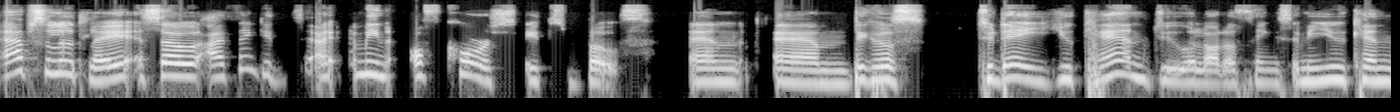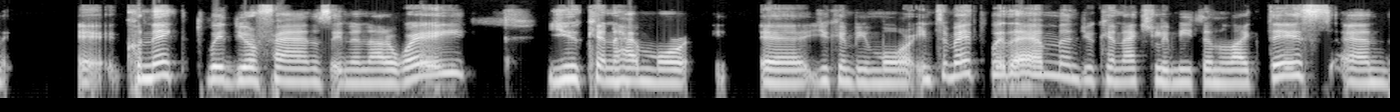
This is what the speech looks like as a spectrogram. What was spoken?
Absolutely. So I think it's. I, I mean, of course, it's both and um, because today you can do a lot of things i mean you can uh, connect with your fans in another way you can have more uh, you can be more intimate with them and you can actually meet them like this and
